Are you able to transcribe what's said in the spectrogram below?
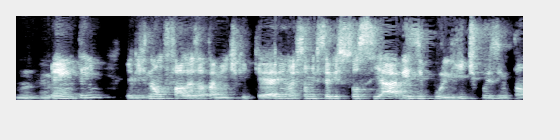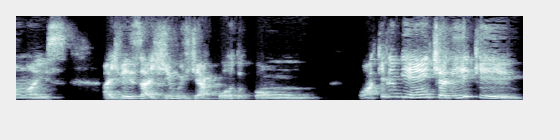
mentem, eles não falam exatamente o que querem. Nós somos seres sociáveis e políticos, então nós às vezes agimos de acordo com, com aquele ambiente ali que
